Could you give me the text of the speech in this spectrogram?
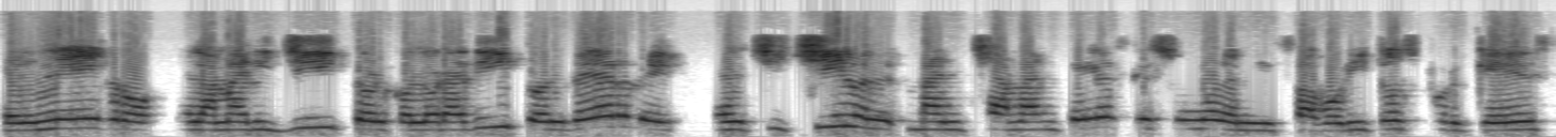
el negro, el amarillito, el coloradito, el verde, el chichilo, el manchamanteles, que es uno de mis favoritos porque es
